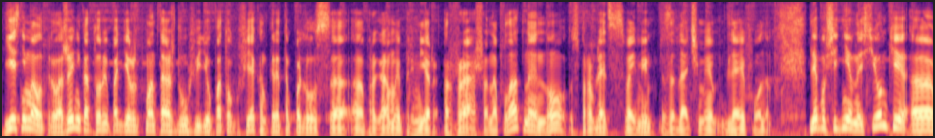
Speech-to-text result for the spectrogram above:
Есть немало приложений, которые поддерживают монтаж двух видеопотоков. Я конкретно пользовался э, программой Premiere Rush. Она платная, но справляется со своими задачами для айфона. Для повседневной съемки э,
